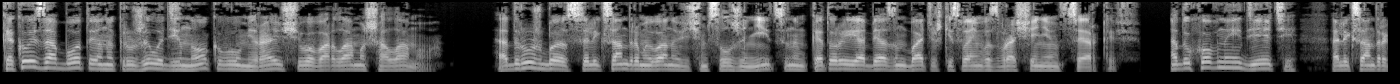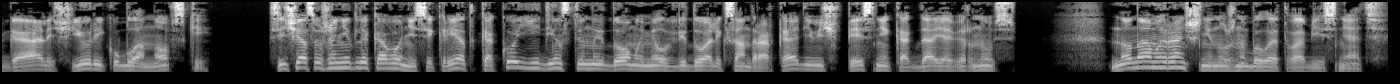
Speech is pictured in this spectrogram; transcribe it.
Какой заботой он окружил одинокого, умирающего Варлама Шаламова? А дружба с Александром Ивановичем Солженицыным, который обязан батюшке своим возвращением в церковь. А духовные дети — Александр Галич, Юрий Кублановский. Сейчас уже ни для кого не секрет, какой единственный дом имел в виду Александр Аркадьевич в песне «Когда я вернусь». Но нам и раньше не нужно было этого объяснять.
